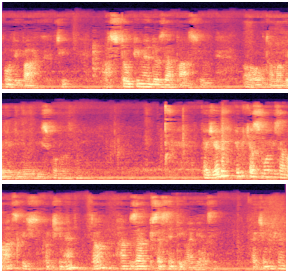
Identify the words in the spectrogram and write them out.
v modlitbách a vstoupíme do zápasu o tom, aby lidi byli vysvobození. Takže já bych, já bych chtěl se za vás, když skončíme to, a za přesně tyhle věci. Takže můžeme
